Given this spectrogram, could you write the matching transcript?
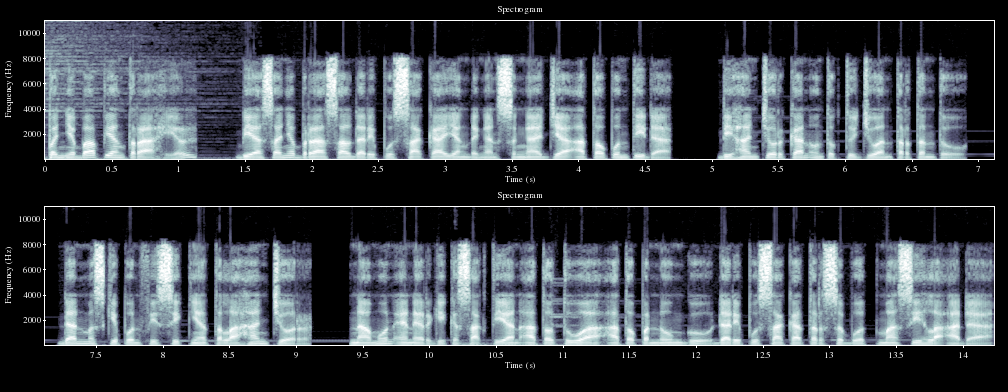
Penyebab yang terakhir, biasanya berasal dari pusaka yang dengan sengaja ataupun tidak, dihancurkan untuk tujuan tertentu, dan meskipun fisiknya telah hancur, namun energi kesaktian atau tua atau penunggu dari pusaka tersebut masihlah ada.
